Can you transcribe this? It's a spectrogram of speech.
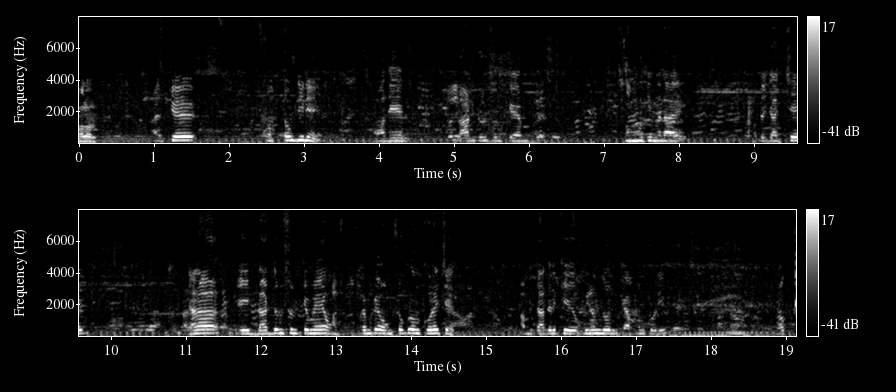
বলুন। আজকে সপ্তম দিনে আমাদের ব্লাড ডোনেশন ক্যাম্প সংহতি মেলায় হতে যাচ্ছে। যারা এই ব্লাড ডোনেশন ক্যাম্পে ক্যাম্পে অংশগ্রহণ করেছেন, আমি তাদেরকে অভিনন্দন জ্ঞাপন করি। রক্ত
